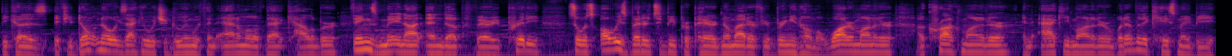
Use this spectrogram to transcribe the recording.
Because if you don't know exactly what you're doing with an animal of that caliber, things may not end up very pretty. So it's always better to be prepared no matter if you're bringing home a water monitor, a croc monitor, an Ackie monitor, whatever the case may be,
